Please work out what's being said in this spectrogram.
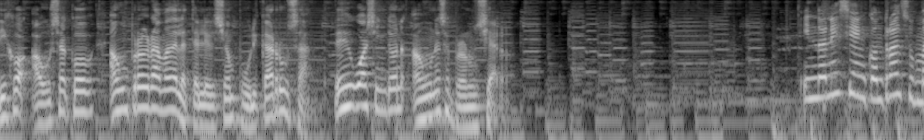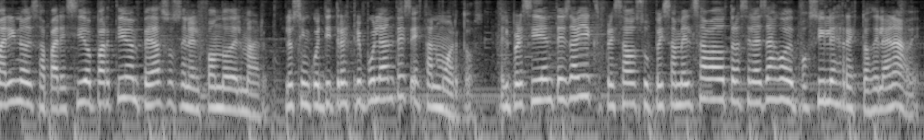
dijo Aushakov a un programa de la televisión pública rusa. Desde Washington aún no se pronunciaron. Indonesia encontró al submarino desaparecido partido en pedazos en el fondo del mar. Los 53 tripulantes están muertos. El presidente ya había expresado su pésame el sábado tras el hallazgo de posibles restos de la nave.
